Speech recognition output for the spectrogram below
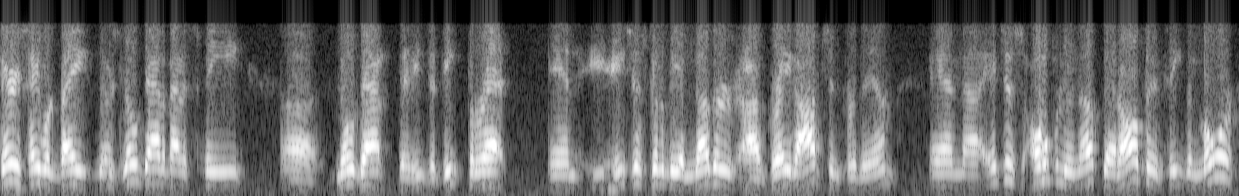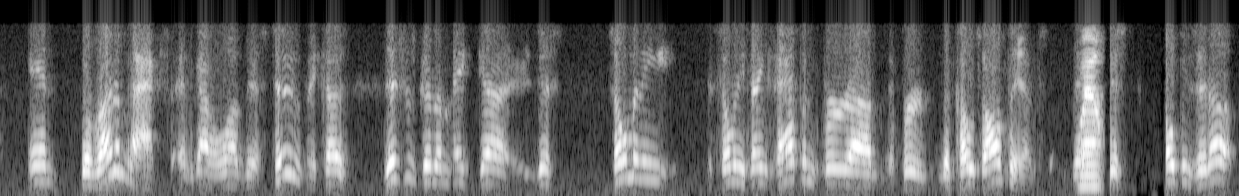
Darrius Heyward-Bey. There's no doubt about his speed. Uh, no doubt that he's a deep threat, and he's just going to be another uh, great option for them. And uh, it's just opening up that offense even more. And the running backs have got to love this too because this is going to make uh, just so many so many things happen for uh, for the Colts offense. That Well- just opens it up.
